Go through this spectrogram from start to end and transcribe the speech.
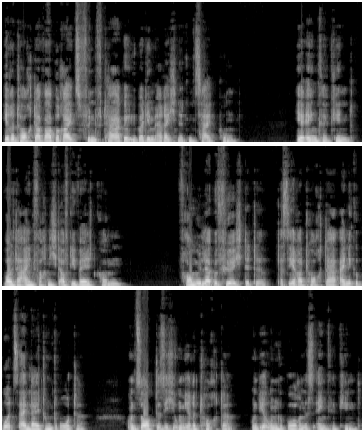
Ihre Tochter war bereits fünf Tage über dem errechneten Zeitpunkt. Ihr Enkelkind wollte einfach nicht auf die Welt kommen. Frau Müller befürchtete, dass ihrer Tochter eine Geburtseinleitung drohte und sorgte sich um ihre Tochter und ihr ungeborenes Enkelkind.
